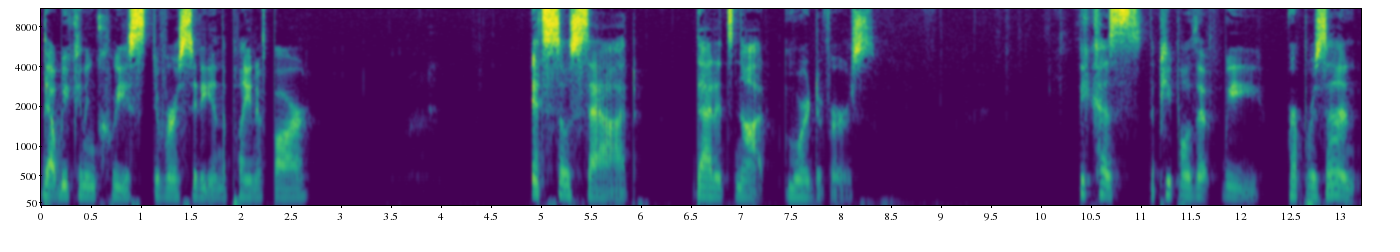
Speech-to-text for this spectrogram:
that we can increase diversity in the plaintiff bar. It's so sad that it's not more diverse because the people that we represent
